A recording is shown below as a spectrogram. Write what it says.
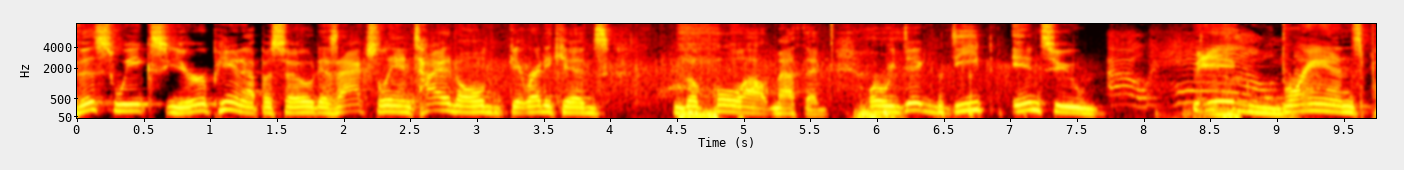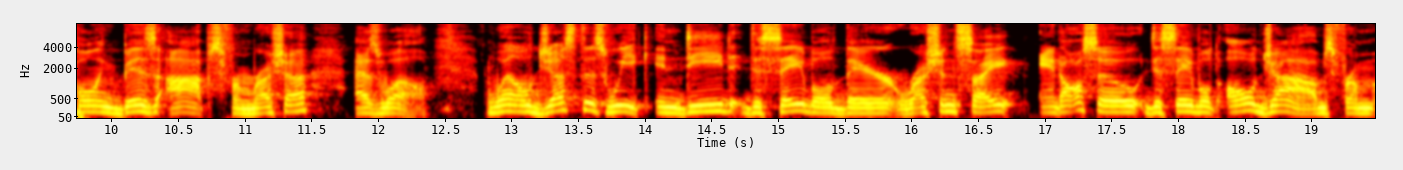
this week's European episode is actually entitled, get ready, kids, the pullout method, where we dig deep into big brands pulling biz ops from Russia as well. Well, just this week, Indeed disabled their Russian site and also disabled all jobs from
